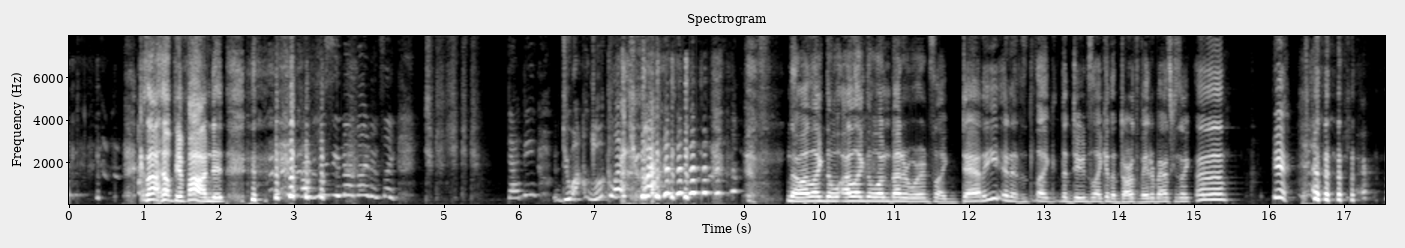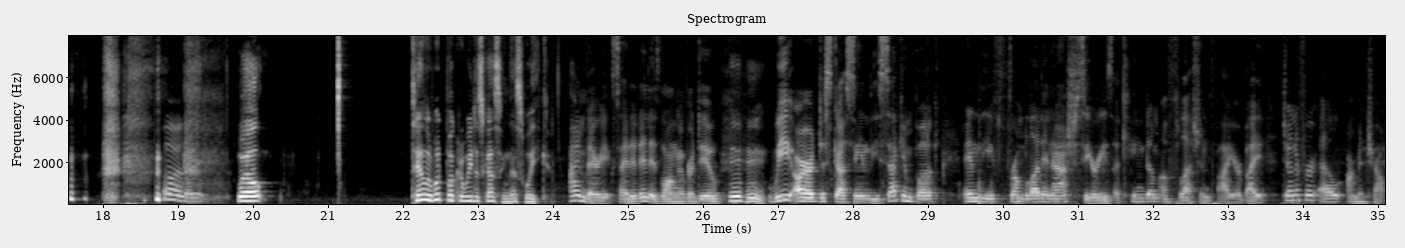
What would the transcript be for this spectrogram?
Because I'll help you find it. Have you seen that line? It's like, Daddy, do I look like you? No, I like the I like the one better where it's like daddy and it's like the dude's like in the Darth Vader mask. He's like, um, yeah. oh, I love it. Well, Taylor, what book are we discussing this week? I'm very excited. It is long overdue. Mm-hmm. We are discussing the second book in the From Blood and Ash series, A Kingdom of Flesh and Fire by Jennifer L. Armentrout.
